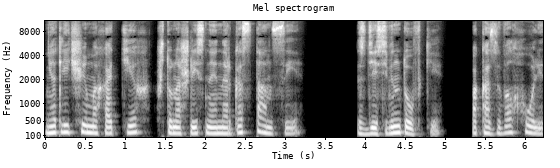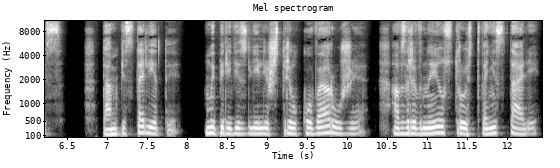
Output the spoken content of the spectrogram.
неотличимых от тех, что нашлись на энергостанции. «Здесь винтовки», – показывал Холлис. «Там пистолеты. Мы перевезли лишь стрелковое оружие, а взрывные устройства не стали.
